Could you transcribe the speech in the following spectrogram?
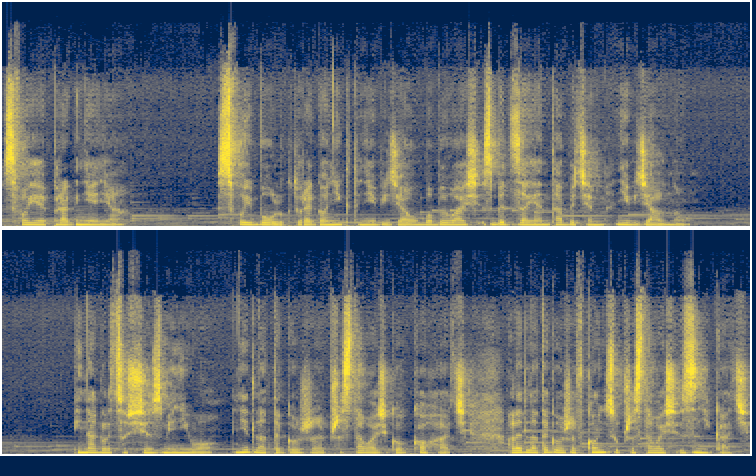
swoje pragnienia, swój ból, którego nikt nie widział, bo byłaś zbyt zajęta byciem niewidzialną. I nagle coś się zmieniło. Nie dlatego, że przestałaś go kochać, ale dlatego, że w końcu przestałaś znikać.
